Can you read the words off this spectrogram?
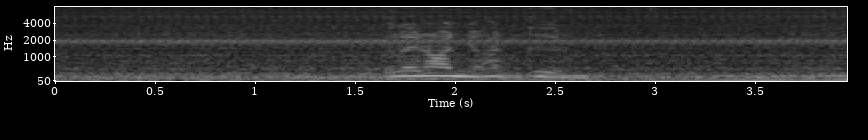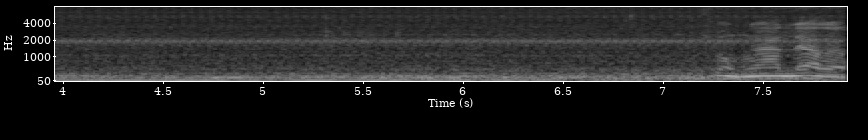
ๆก็เลยนอนอยู่หันคืน ช่วงงานแล้วก็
